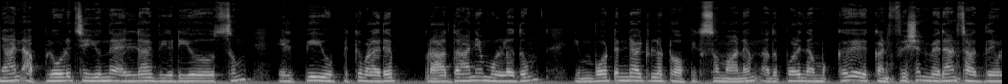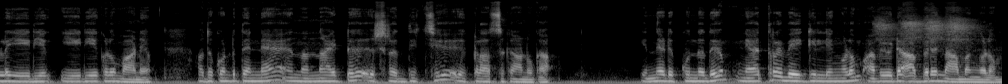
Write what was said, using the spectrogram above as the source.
ഞാൻ അപ്ലോഡ് ചെയ്യുന്ന എല്ലാ വീഡിയോസും എൽ പി യു പിക്ക് വളരെ പ്രാധാന്യമുള്ളതും ഇമ്പോർട്ടന്റ് ആയിട്ടുള്ള ടോപ്പിക്സുമാണ് അതുപോലെ നമുക്ക് കൺഫ്യൂഷൻ വരാൻ സാധ്യതയുള്ള ഏരിയ ഏരിയകളുമാണ് അതുകൊണ്ട് തന്നെ നന്നായിട്ട് ശ്രദ്ധിച്ച് ക്ലാസ് കാണുക. ഇന്നെടുക്കുന്നത് നേത്രവൈകല്യങ്ങളും അവയുടെ അപരനാമങ്ങളും.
